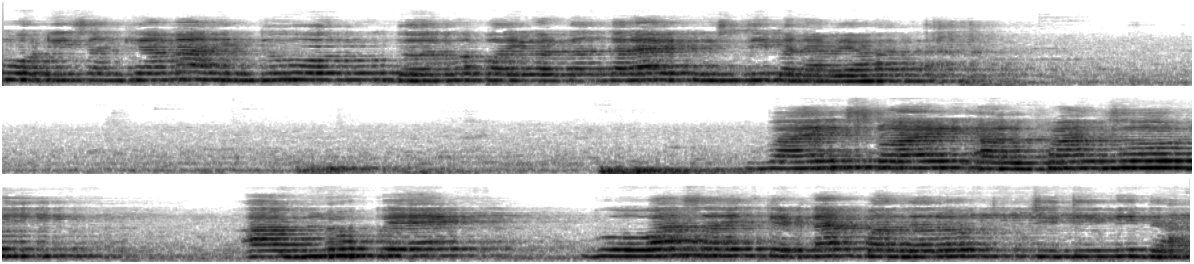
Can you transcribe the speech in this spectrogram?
મોટી સંખ્યામાં હિન્દુઓનું ધર્મ પરિવર્તન કરાવી ખ્રિસ્તી બનાવ્યા હતા. Viceroy Alfonso de Albuquerque Goa સહિત કેટલાક બંદરો જીતી લીધા.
